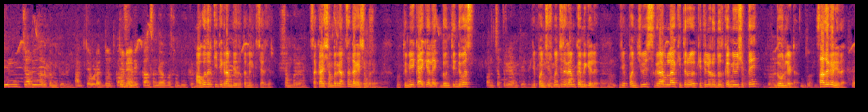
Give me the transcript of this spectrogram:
तीन चार दिवस झालं कमी केलं मी. आणि तेवढ्यात दूध काल कमी संध्या- काल संध्याकाळपासून दूध कमी. अगोदर किती ग्राम देत होता मिल्क चार्जर शंभर ग्रॅम. सकाळी शंभर ग्राम संध्याकाळी शंभर ग्राम. मग तुम्ही काय केलं? एक दोन तीन दिवस पंच्याहत्तर ग्रॅम केले. म्हणजे पंचवीस पंचवीस ग्राम कमी केलं. म्हणजे पंचवीस ग्रामला किती रु- किती लिटर दूध कमी होऊ शकते? दोन लिटर. साधं गणित आहे.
